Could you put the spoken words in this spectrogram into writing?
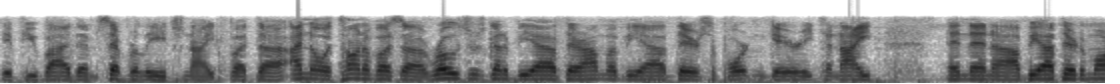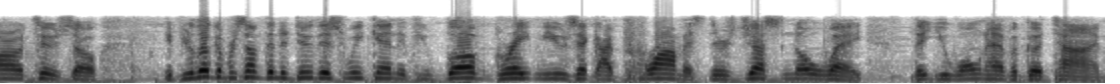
if you buy them separately each night. But uh, I know a ton of us. Uh, Roser's going to be out there. I'm going to be out there supporting Gary tonight. And then uh, I'll be out there tomorrow, too. So if you're looking for something to do this weekend, if you love great music, I promise there's just no way that you won't have a good time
